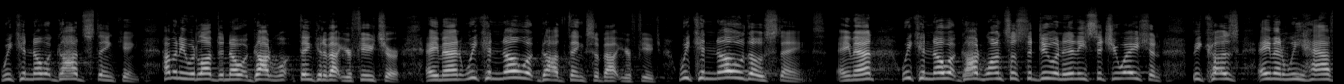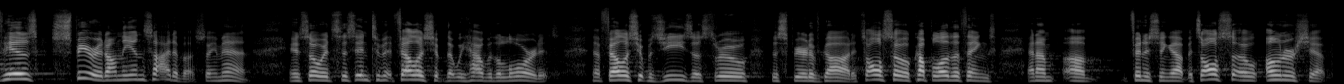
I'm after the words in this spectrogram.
we can know what God's thinking. How many would love to know what God thinking about your future? Amen. We can know what God thinks about your future. We can know those things. Amen. We can know what God wants us to do in any situation because, amen, we have His Spirit on the inside of us. Amen. And so it's this intimate fellowship that we have with the Lord. It's that fellowship with Jesus through the Spirit of God. It's also a couple other things, and I'm uh, finishing up. It's also ownership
